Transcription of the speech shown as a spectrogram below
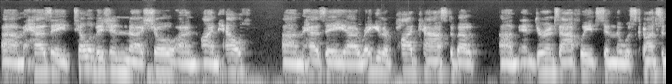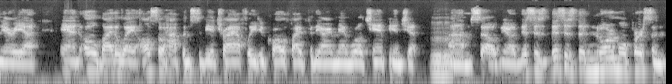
um, has a television uh, show on, on health, um, has a uh, regular podcast about um, endurance athletes in the Wisconsin area and oh, by the way, also happens to be a triathlete who qualified for the Ironman World Championship. Mm-hmm. Um, so you know, this is this is the normal person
